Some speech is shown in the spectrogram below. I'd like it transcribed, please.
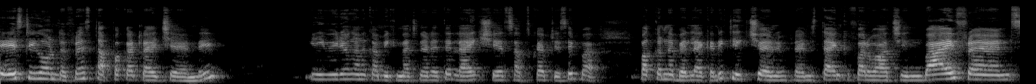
టేస్టీగా ఉంటుంది ఫ్రెండ్స్ తప్పక ట్రై చేయండి. ఈ వీడియో కనుక మీకు నచ్చినట్లయితే లైక్ షేర్ సబ్స్క్రైబ్ చేసి పక్కన బెల్ ఐకాన్ని క్లిక్ చేయండి friends thank you for watching bye friends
